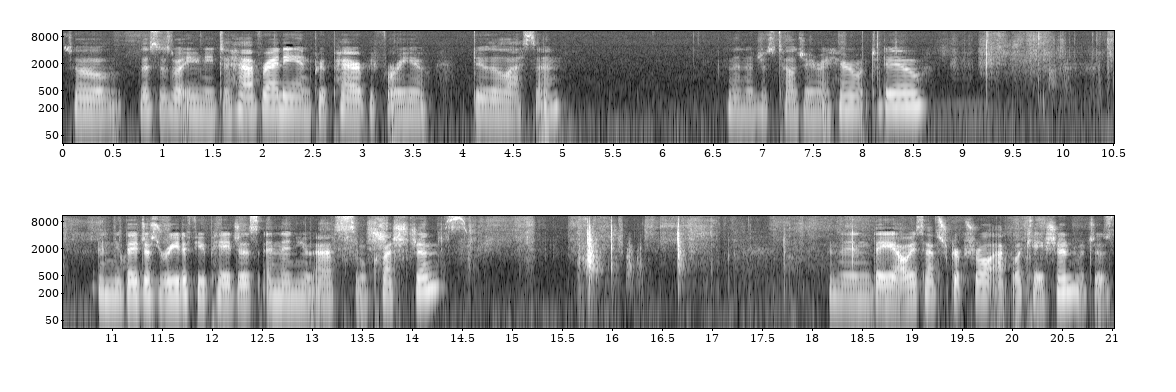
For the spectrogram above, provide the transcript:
So this is what you need to have ready and prepare before you do the lesson. And then it just tells you right here what to do. And they just read a few pages and then you ask some questions. And then they always have scriptural application, which is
